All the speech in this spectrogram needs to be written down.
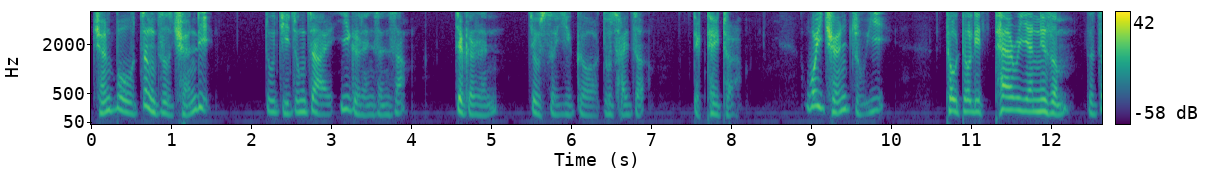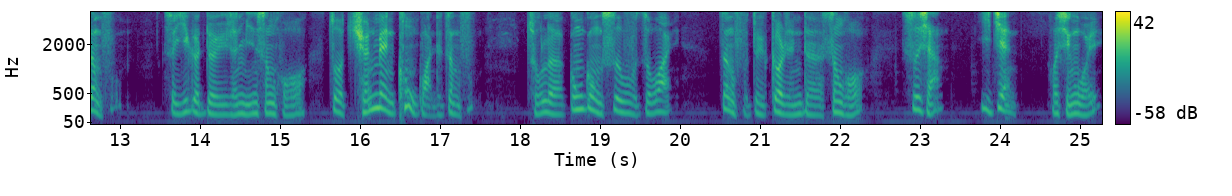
全部政治权力都集中在一个人身上，这个人就是一个独裁者 （dictator）。威权主义 （totalitarianism） 的政府是一个对人民生活做全面控管的政府，除了公共事务之外，政府对个人的生活、思想、意见和行为。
